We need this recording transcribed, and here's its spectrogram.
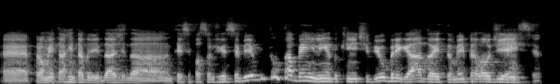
é, para aumentar a rentabilidade da antecipação de recebível. Então, está bem em linha do que a gente viu. Obrigado aí também pela audiência.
